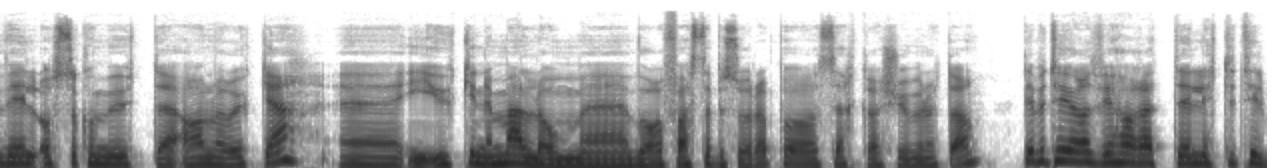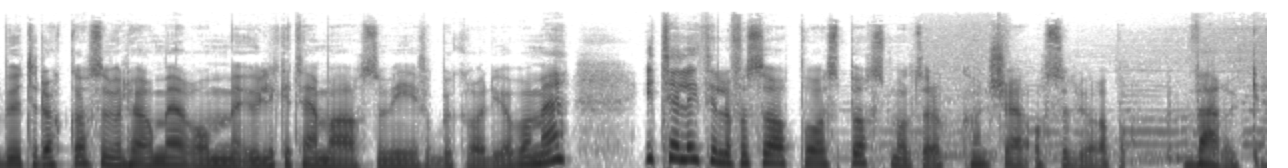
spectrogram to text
vil også komme ut annenhver uke, i ukene mellom våre faste episoder på ca. 20 minutter. Det betyr at vi har et eh, lyttetilbud til dere som vil høre mer om ulike temaer som vi i Forbrukerrådet jobber med, i tillegg til å få svar på spørsmål som dere kanskje også lurer på, hver uke.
